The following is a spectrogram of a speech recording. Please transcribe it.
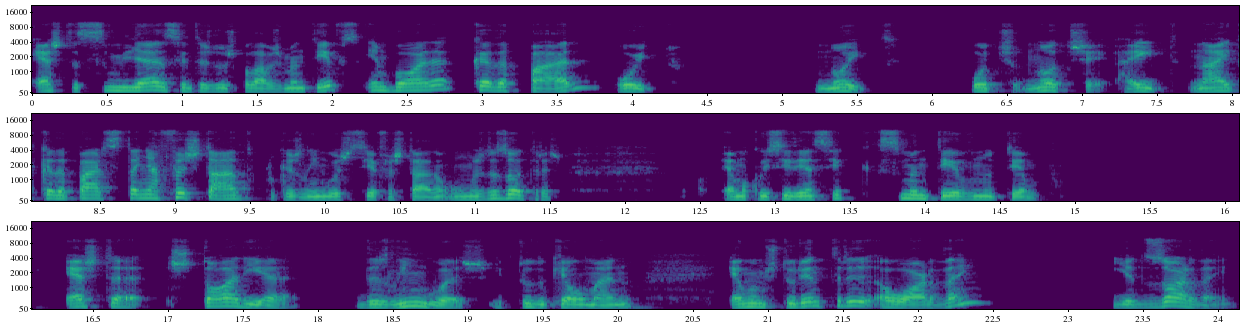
esta semelhança entre as duas palavras manteve-se, embora cada par, oito, noite, ocho, noche, eight, night, cada par se tenha afastado, porque as línguas se afastaram umas das outras é uma coincidência que se manteve no tempo. Esta história das línguas e de tudo o que é humano é uma mistura entre a ordem e a desordem.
